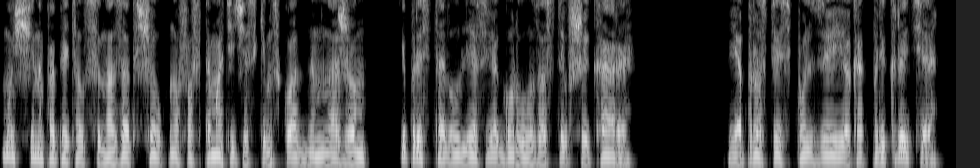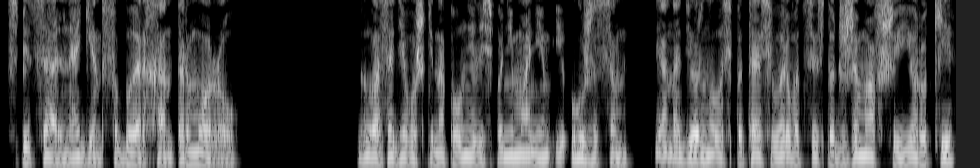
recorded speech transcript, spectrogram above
Мужчина попятился назад, щелкнув автоматическим складным ножом и приставил лезвие горлу застывшей кары. «Я просто использую ее как прикрытие, специальный агент ФБР Хантер Морроу. Глаза девушки наполнились пониманием и ужасом, и она дернулась, пытаясь вырваться из-под сжимавшей ее руки,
